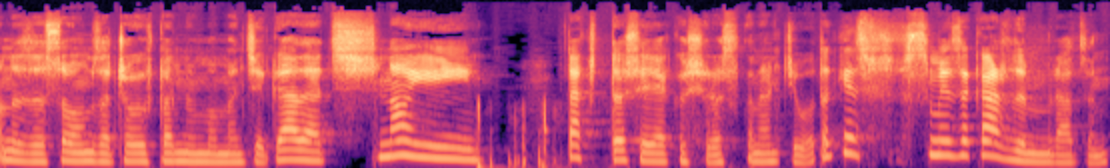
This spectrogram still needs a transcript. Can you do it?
one ze sobą zaczęły w pewnym momencie gadać, no i tak to się jakoś rozkręciło. Tak jest w sumie za każdym razem.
